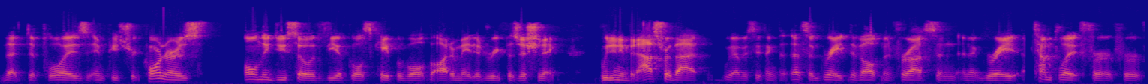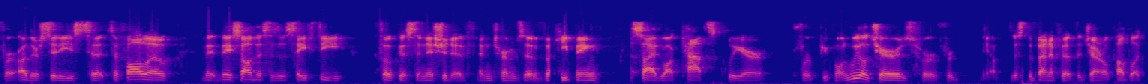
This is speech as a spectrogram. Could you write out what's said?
that deploys in Peachtree Corners only do so with vehicles capable of automated repositioning. We didn't even ask for that. We obviously think that that's a great development for us and, and a great template for, for, for other cities to, to follow. They, saw this as a safety focused initiative in terms of keeping sidewalk paths clear for people in wheelchairs, for, for you know, just the benefit of the general public.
